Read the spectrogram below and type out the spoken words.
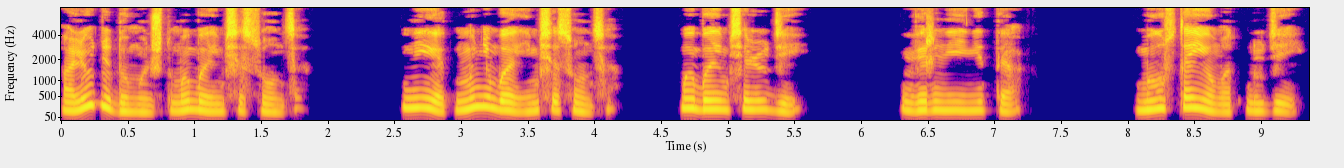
А люди думают, что мы боимся солнца. Нет, мы не боимся солнца. Мы боимся людей. Вернее, не так. Мы устаем от людей.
